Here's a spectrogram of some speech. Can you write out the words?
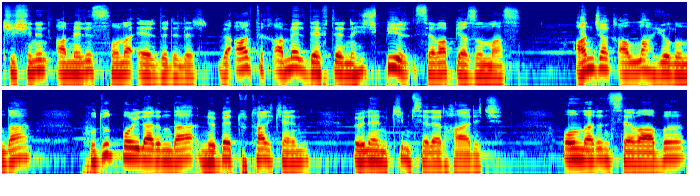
kişinin ameli sona erdirilir ve artık amel defterine hiçbir sevap yazılmaz. Ancak Allah yolunda hudut boylarında nöbet tutarken ölen kimseler hariç. Onların sevabı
